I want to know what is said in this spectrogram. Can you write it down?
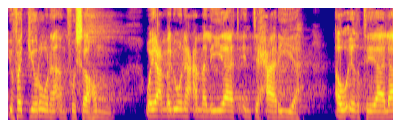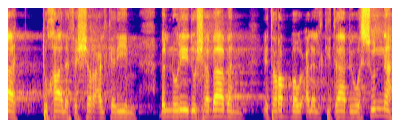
يفجرون أنفسهم ويعملون عمليات انتحارية أو اغتيالات تخالف الشرع الكريم بل نريد شبابا يتربوا على الكتاب والسنة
